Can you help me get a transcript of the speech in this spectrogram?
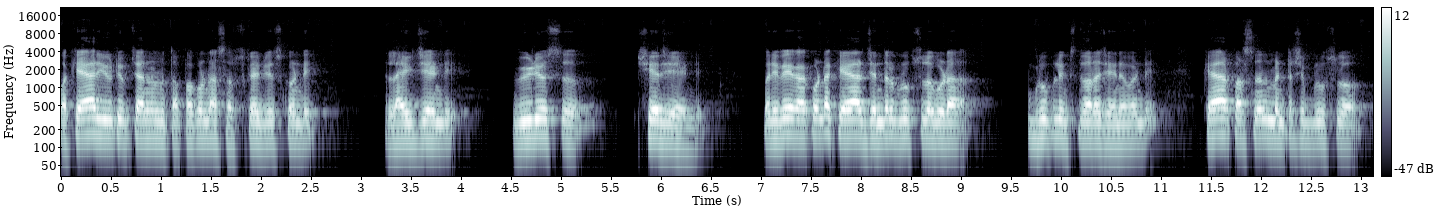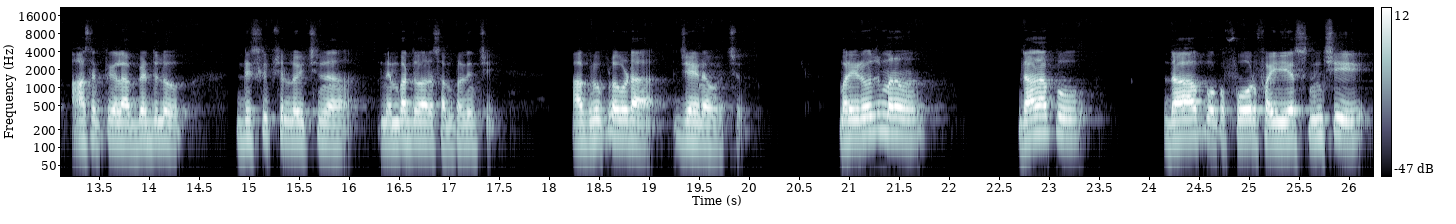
మా కేఆర్ యూట్యూబ్ ఛానల్ను తప్పకుండా సబ్స్క్రైబ్ చేసుకోండి లైక్ చేయండి వీడియోస్ షేర్ చేయండి. మరి ఇవే కాకుండా కేఆర్ జనరల్ గ్రూప్స్లో కూడా గ్రూప్ లింక్స్ ద్వారా జాయిన్ అవ్వండి. కేఆర్ పర్సనల్ మెంటర్షిప్ గ్రూప్స్లో ఆసక్తి గల అభ్యర్థులు డిస్క్రిప్షన్లో ఇచ్చిన నెంబర్ ద్వారా సంప్రదించి ఆ గ్రూప్లో కూడా జాయిన్ అవ్వచ్చు. మరి ఈరోజు మనం దాదాపు దాదాపు ఒక ఫోర్ ఫైవ్ ఇయర్స్ నుంచి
